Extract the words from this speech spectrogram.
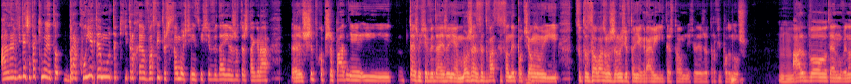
ale widać, że taki, mówię, to brakuje temu takiej trochę własnej tożsamości, więc mi się wydaje, że też ta gra E, szybko przepadnie i też mi się wydaje, że nie wiem, może ze dwa sezony pociągną i co to zauważą, że ludzie w to nie grają i też to mi się wydaje, że trafi pod nóż. Mhm. Albo ten, mówię, no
